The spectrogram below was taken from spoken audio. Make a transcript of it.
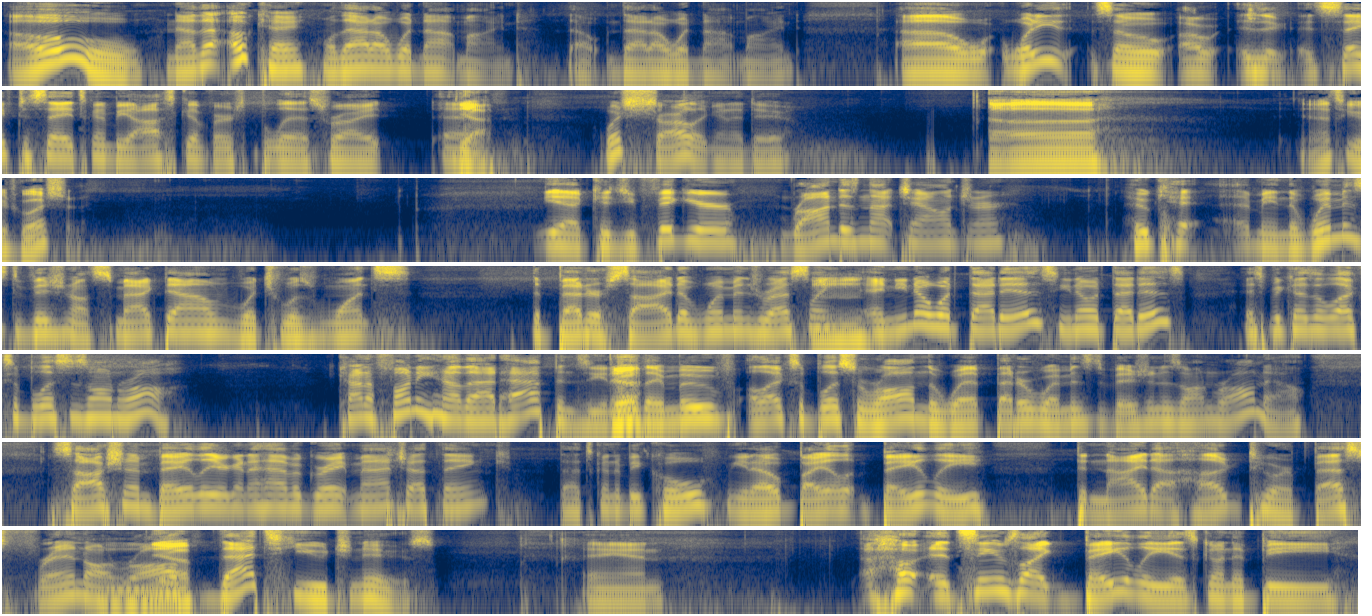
Oh, now that okay. Well, that I would not mind. That that I would not mind. Uh, what do you? So, uh, is it? It's safe to say it's going to be Asuka versus Bliss, right? Uh, Yeah. What's Charlotte going to do? Uh, that's a good question. Yeah, could you figure Ronda's not challenging her? Who? Ca- I mean, the women's division on SmackDown, which was once the better side of women's wrestling, Mm-hmm. and you know what that is? You know what that is? It's because Alexa Bliss is on Raw. Kind of funny how that happens. You know, Yeah. they move Alexa Bliss to Raw, and the better women's division is on Raw now. Sasha and Bayley are going to have a great match. I think that's going to be cool. You know, Bayley denied a hug to her best friend on Raw. Yeah. That's huge news. And uh, it seems like Bayley is going to be.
